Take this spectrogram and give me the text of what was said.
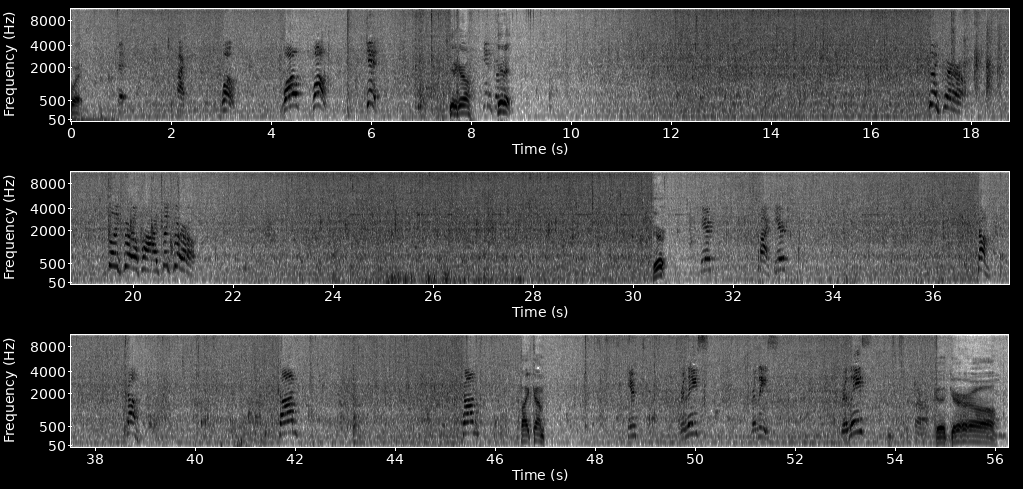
Sit. Hi. Whoa. Whoa. Whoa. Get it. Get it, girl. Get it, girl. Get it. Good girl. Good girl, Pi. Good girl. Here. Here. Pi, here. Come. Come. Come. Come. Bite, come. Here. Release. Release. Release. Girl. Good girl.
